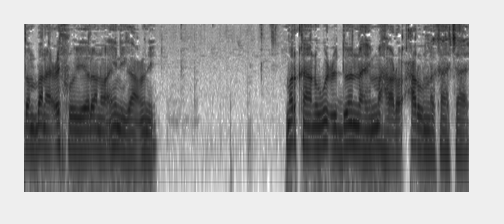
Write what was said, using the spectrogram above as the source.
dambana cirruu yeelanoo aynigaa cuni. Markaan ugu cudoonnahay ma hadho carun la kaajaay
